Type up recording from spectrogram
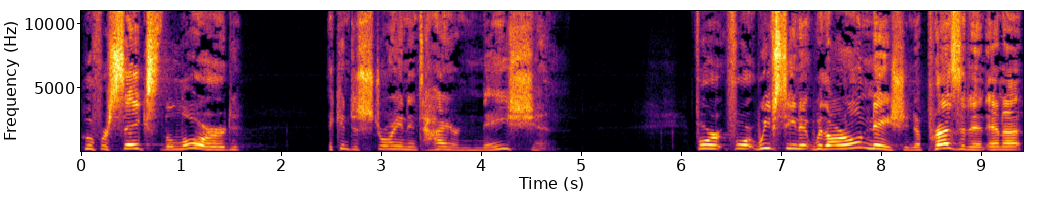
who forsakes the Lord, it can destroy an entire nation. For, for we've seen it with our own nation, a president and a,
